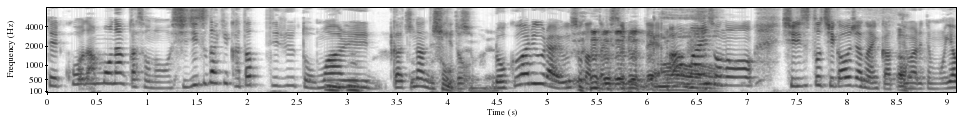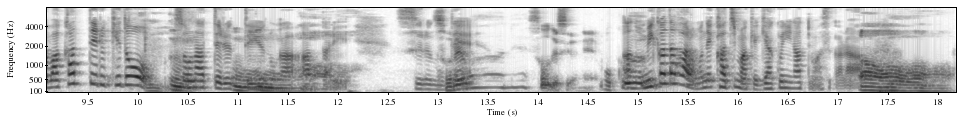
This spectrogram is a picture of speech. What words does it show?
で、講談もなんかその、史実だけ語ってると思われがちなんですけど、うんうんね。6割ぐらい嘘だったりするんで、あんまりその、史実と違うじゃないかって言われても、いや、分かってるけど、うん。そうなってるっていうのがあったりするのそれはでね、、そうですよね。僕あの、見方からもね、勝ち負け逆になってますから。ああ。はい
